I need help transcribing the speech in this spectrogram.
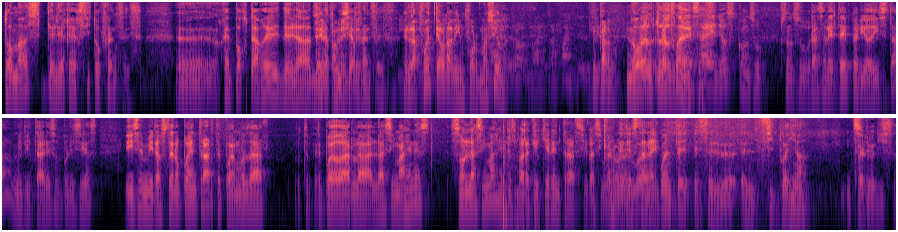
tomas del ejército francés, eh, reportaje de la, de la policía francesa. Es la fuente ahora de información. No hay otro- no hay otra fuente. Es decir, Ricardo. No hay fuentes. ves a ellos con su, con su brazalete de periodista, militares o policías, y dicen, mira, usted no puede entrar, te podemos dar, te, te puedo dar la- las imágenes. Son las imágenes, ¿para qué quiere entrar si las Pero imágenes la ya están ahí? fuente es el, el citoyen periodista.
